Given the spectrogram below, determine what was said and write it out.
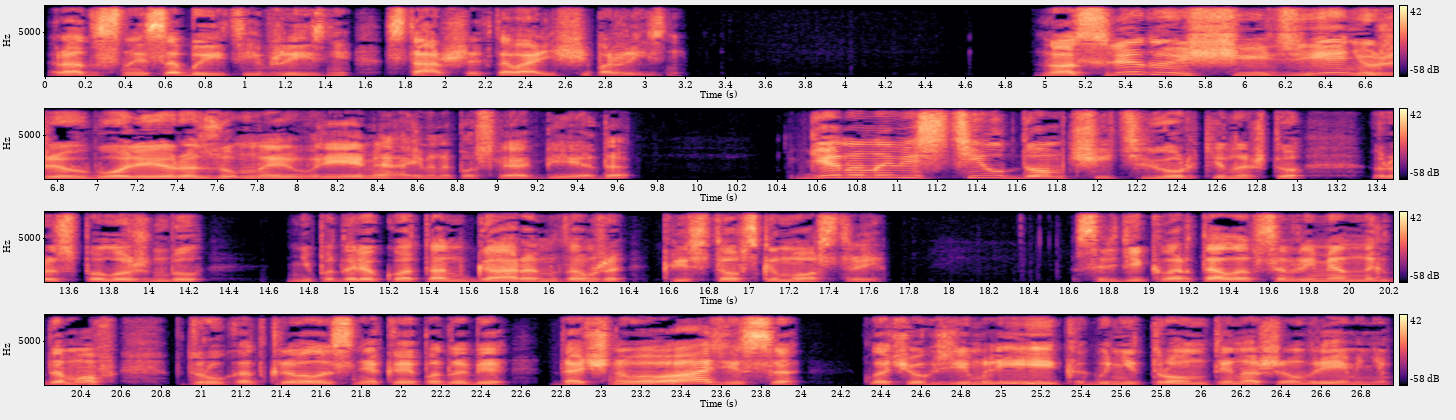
радостные события в жизни старших товарищей по жизни. На следующий день, уже в более разумное время, а именно после обеда, Гена навестил дом Четверкина, что расположен был неподалеку от ангара на том же Крестовском острове. Среди кварталов современных домов вдруг открывалось некое подобие дачного оазиса, клочок земли, как бы не тронутый нашим временем.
